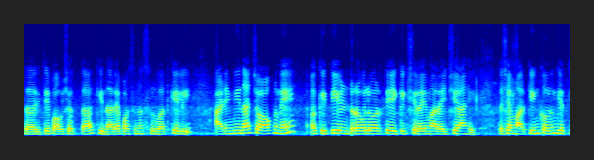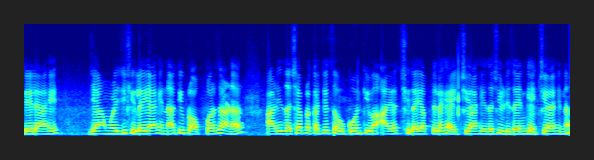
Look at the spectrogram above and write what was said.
तर इथे पाहू शकता किनाऱ्यापासूनच सुरुवात केली. आणि मी ना चॉकने किती इंटरवलवरती एक एक शिलाई मारायची आहे. तशा मार्किंग करून घेतलेल्या आहेत. ज्यामुळे जी शिलाई आहे ना ती प्रॉपर जाणार. आणि जशा प्रकारचे चौकोन किंवा आयत शिलाई आपल्याला घ्यायची आहे जशी डिझाईन घ्यायची आहे ना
